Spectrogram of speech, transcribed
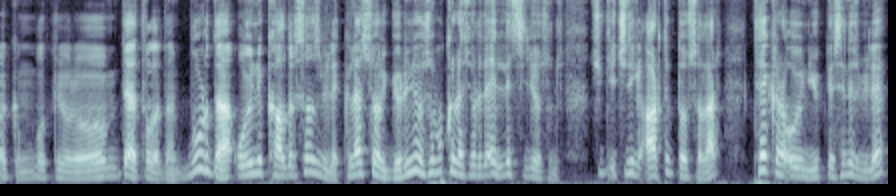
Bakın bakıyorum. Deadfall Advance. Burada oyunu kaldırsanız bile klasör görünüyorsa bu klasörü de elle siliyorsunuz. Çünkü içindeki artık dosyalar tekrar oyunu yükleseniz bile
